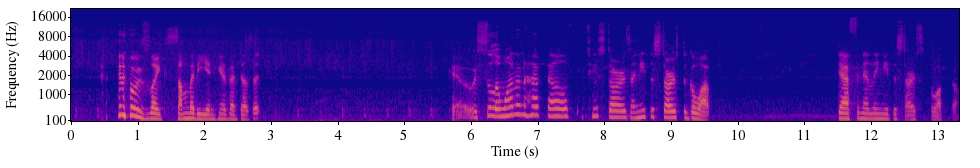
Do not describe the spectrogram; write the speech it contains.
it was like somebody in here that does it. Okay, we're still at one and a half health, two stars. I need the stars to go up. Definitely need the stars to go up though.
